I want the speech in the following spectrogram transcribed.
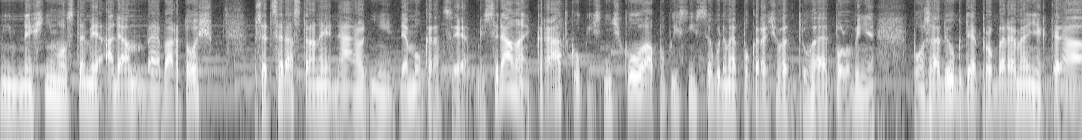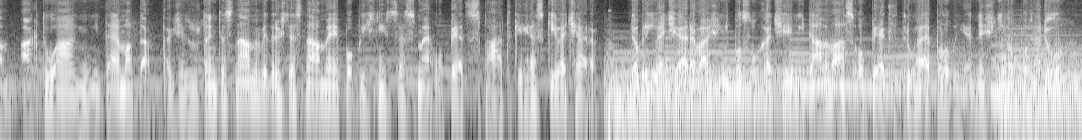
Mým dnešním hostem je Adam B. Bartoš, předseda strany Národní demokracie. My si dáme krátkou písničku a po písničce budeme pokračovat v druhé polovině pořadu, kde probereme některá aktuální témata. Takže zůstaňte s námi, vydržte s námi, po písničce jsme opět zpátky. Hezký večer. Dobrý večer, vážení posluchači, vítáme vás opět v druhé polovině dnešního pořadu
